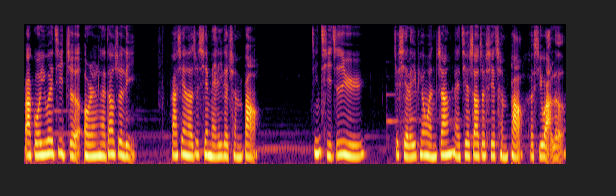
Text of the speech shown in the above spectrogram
法国一位记者偶然来到这里，发现了这些美丽的城堡。惊奇之余，就写了一篇文章来介绍这些城堡和希瓦勒。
